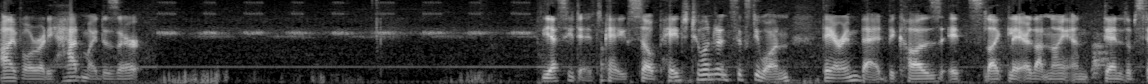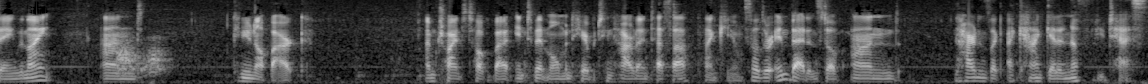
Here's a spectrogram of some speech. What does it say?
I've already had my dessert. Yes, he did. Okay, so page 261, they are in bed because it's like later that night and they ended up staying the night. And can you not bark? I'm trying to talk about intimate moment here between Hardin and Tessa. Thank you. So they're in bed and stuff and Hardin's like, I can't get enough of you, Tess.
